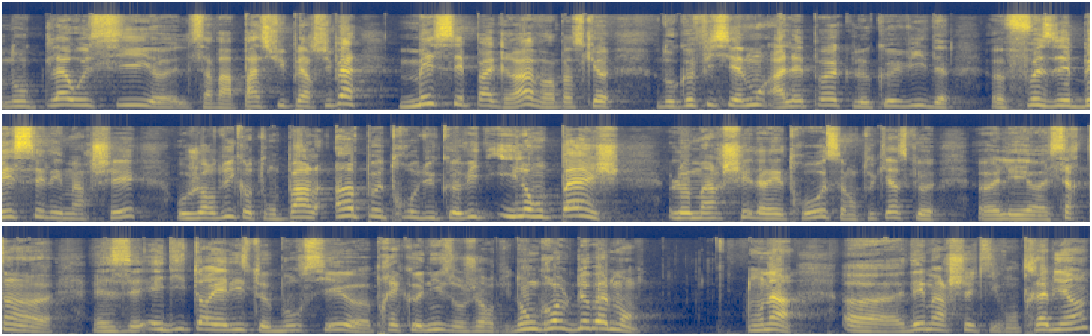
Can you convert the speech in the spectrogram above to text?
Donc là aussi, euh, ça va pas super super, mais c'est pas grave hein, parce que donc officiellement à l'époque le Covid euh, faisait baisser les marchés. Aujourd'hui, quand on parle un peu trop du Covid, il empêche le marché d'aller trop. C'est en tout cas ce que euh, les certains éditorialistes boursiers préconisent aujourd'hui. Donc globalement on a euh, des marchés qui vont très bien,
